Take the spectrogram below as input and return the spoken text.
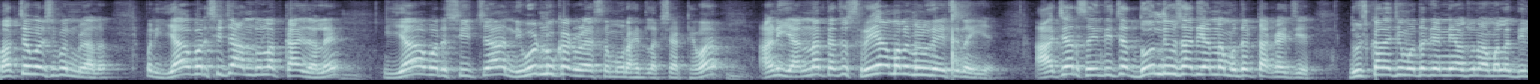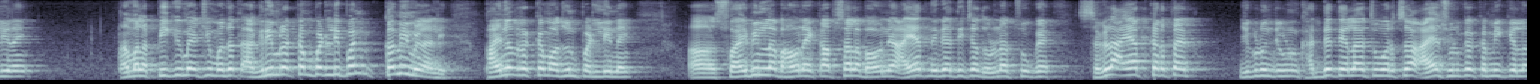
मागच्या वर्षी पण मिळालं. पण या वर्षीच्या आंदोलनात काय झालंय? या वर्षीच्या निवडणुका डोळ्यासमोर आहेत लक्षात ठेवा. आणि यांना त्याचं श्रेय आम्हाला मिळू द्यायचं नाहीये. आचारसंहितेच्या दोन दिवसाआधी यांना मदत टाकायची आहे. दुष्काळाची मदत यांनी अजून आम्हाला दिली नाही. आम्हाला पीक विम्याची मदत अग्रिम रक्कम पडली पण कमी मिळाली. फायनल रक्कम अजून पडली नाही. सोयाबीनला भाव नाही कापसाला भाव नाही आयात निर्यातीच्या धोरणात चूक आहे. सगळं आयात करतायत. जिकडून तिकडून खाद्यतेलाचं वरचं आयात शुल्क कमी केलं.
